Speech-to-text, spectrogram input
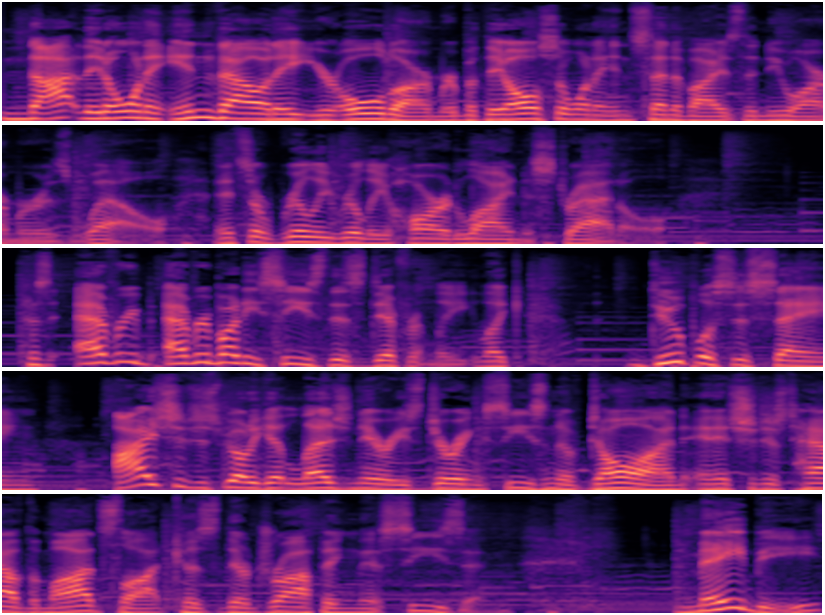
not they don't want to invalidate your old armor, but they also want to incentivize the new armor as well. And it's a really really hard line to straddle. Cuz every everybody sees this differently. Like Dupless is saying I should just be able to get legendaries during Season of Dawn and it should just have the mod slot cuz they're dropping this season. Maybe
